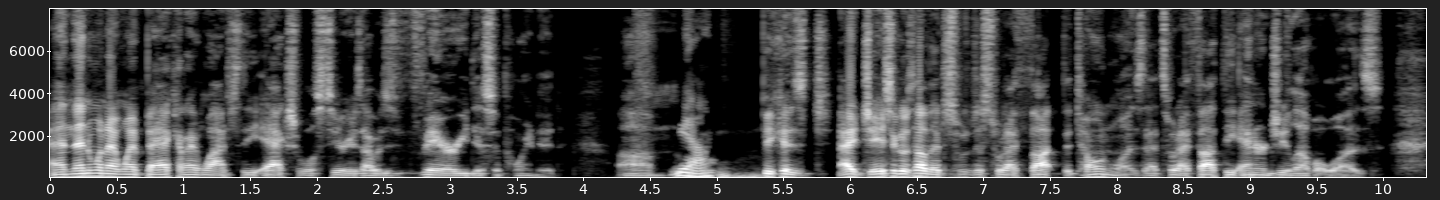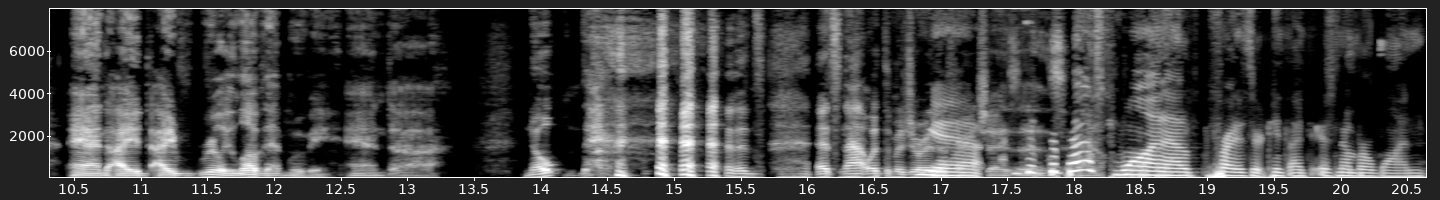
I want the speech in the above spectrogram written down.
And then when I went back and I watched the actual series, I was very disappointed. Um, Yeah, because I, Jason goes, "Oh, that's just what I thought the tone was. That's what I thought the energy level was," and I I really love that movie. And uh, nope, that's that's not what the majority Yeah, of the franchise is. the you know? best one out of Friday the Thirteenth is number one,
